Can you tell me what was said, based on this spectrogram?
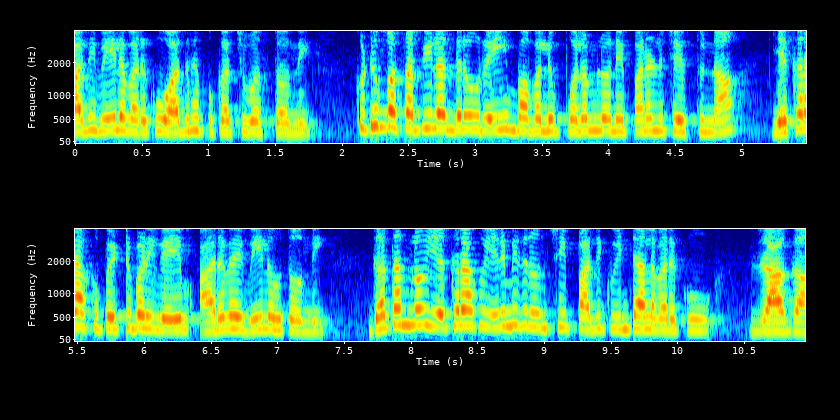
పది వేల వరకు అదనపు ఖర్చు వస్తోంది. కుటుంబ సభ్యులందరూ రేయింబవలు పొలంలోనే పనులు చేస్తున్నా ఎకరాకు పెట్టుబడి వ్యయం అరవై వేలవుతోంది. గతంలో ఎకరాకు ఎనిమిది నుంచి పది క్వింటాల వరకు రాగా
